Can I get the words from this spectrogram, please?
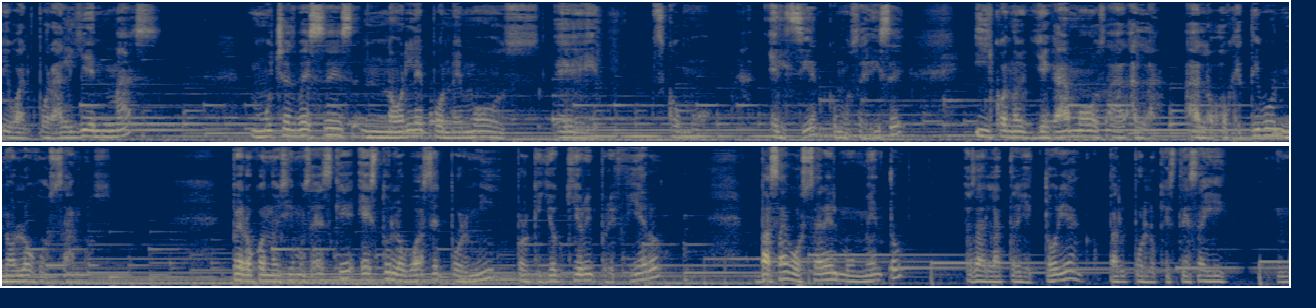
igual por alguien más, muchas veces no le ponemos eh, como el 100, como se dice, y cuando llegamos al objetivo no lo gozamos. Pero cuando decimos, ¿sabes qué? Esto lo voy a hacer por mí, porque yo quiero y prefiero, vas a gozar el momento, o sea, la trayectoria por lo que estés ahí mm,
